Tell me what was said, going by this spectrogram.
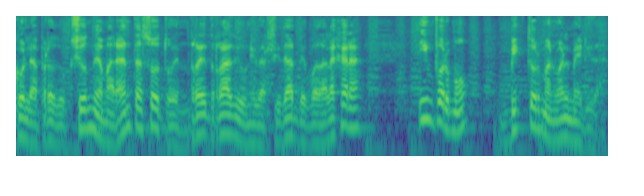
con la producción de Amaranta Soto en Red Radio Universidad de Guadalajara, informó Víctor Manuel Mérida.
